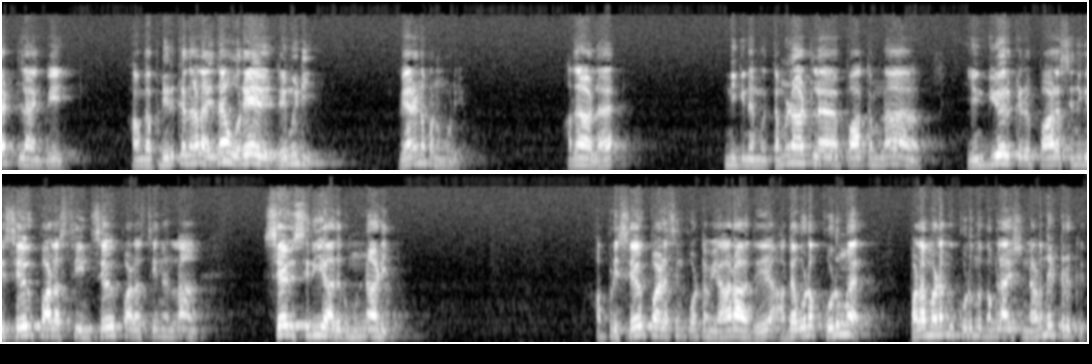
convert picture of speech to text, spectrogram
that language அவங்க அப்படி இருக்கிறதுனால அதுதான் ஒரே ரெமிடி வேற என்ன பண்ண முடியும்? அதனால் இன்னைக்கு நம்ம தமிழ்நாட்டில் பார்த்தோம்னா எங்கேயோ இருக்கிற பாலஸ்தீனுக்கு சேவ் பாலஸ்தீன் சேவ் பாலஸ்தீன் எல்லாம் சேவ் சிரியா அதுக்கு முன்னாடி. அப்படி சேவ் பாலஸ்தீன் போட்டவன் யாராவது அதை விட கொடுமை பல மடங்கு கொடுமை பங்களாதேஷ் நடந்துட்டு இருக்கு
